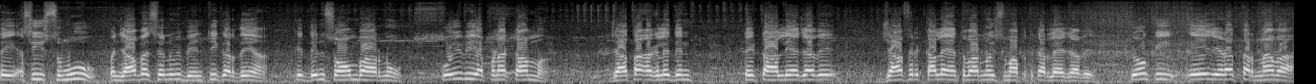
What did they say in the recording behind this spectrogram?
ਤੇ ਅਸੀਂ ਸਮੂਹ ਪੰਜਾਬ ਵਾਸੀਆਂ ਨੂੰ ਵੀ ਬੇਨਤੀ ਕਰਦੇ ਹਾਂ ਕਿ ਦਿਨ ਸੋਮਵਾਰ ਨੂੰ ਕੋਈ ਵੀ ਆਪਣਾ ਕੰਮ ਜਾਂ ਤਾਂ ਅਗਲੇ ਦਿਨ ਤੇ ਟਾਲ ਲਿਆ ਜਾਵੇ ਜਾਂ ਫਿਰ ਕੱਲ ਐਤਵਾਰ ਨੂੰ ਹੀ ਸਮਾਪਤ ਕਰ ਲਿਆ ਜਾਵੇ, ਕਿਉਂਕਿ ਇਹ ਜਿਹੜਾ ਧਰਨਾ ਵਾ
